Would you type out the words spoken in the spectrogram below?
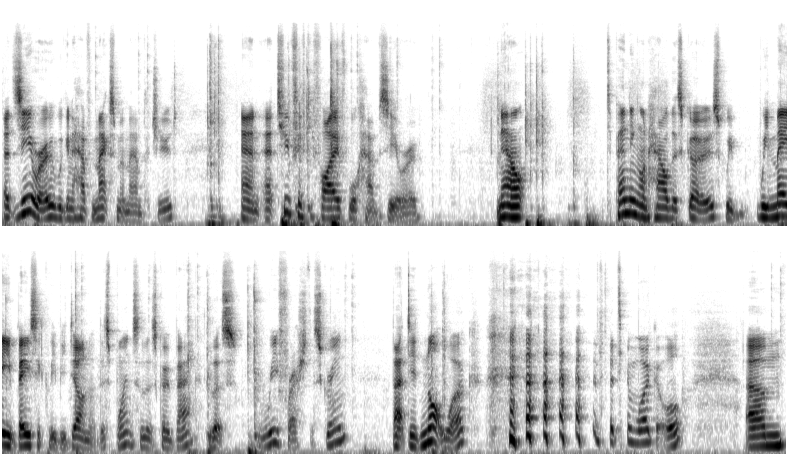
at 0 we're going to have maximum amplitude, and at 255 we'll have 0. Now, depending on how this goes, we, we may basically be done at this point. So let's go back. Let's refresh the screen. That did not work. that didn't work at all. Um,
